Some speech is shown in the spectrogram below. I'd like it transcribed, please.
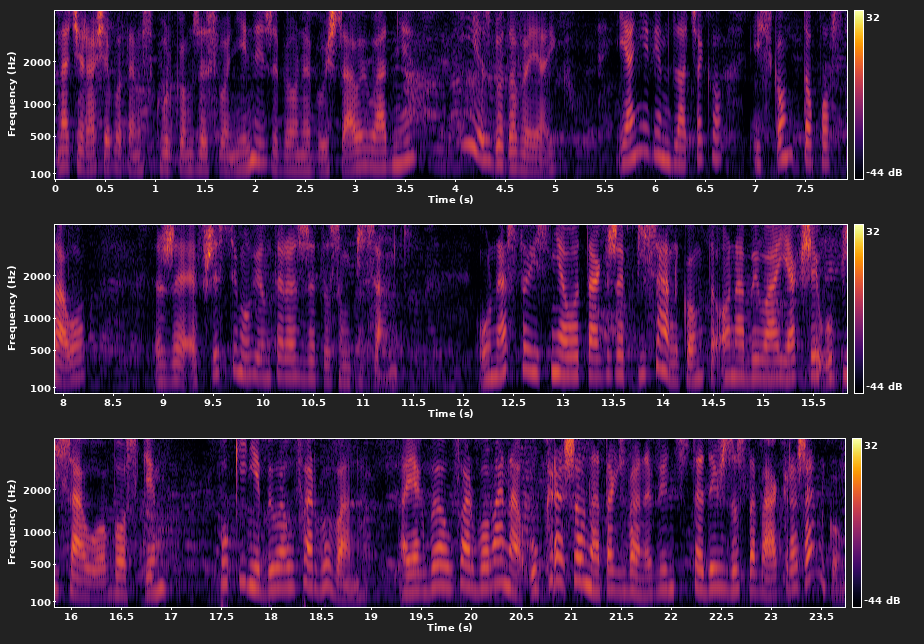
Naciera się potem skórką ze słoniny, żeby one błyszczały ładnie i jest gotowe jajko. Ja nie wiem dlaczego i skąd to powstało, że wszyscy mówią teraz, że to są pisanki. U nas to istniało tak, że pisanką to ona była, jak się upisało woskiem, póki nie była ufarbowana. A jak była ufarbowana, ukraszona tak zwane, więc wtedy już zostawała kraszanką,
